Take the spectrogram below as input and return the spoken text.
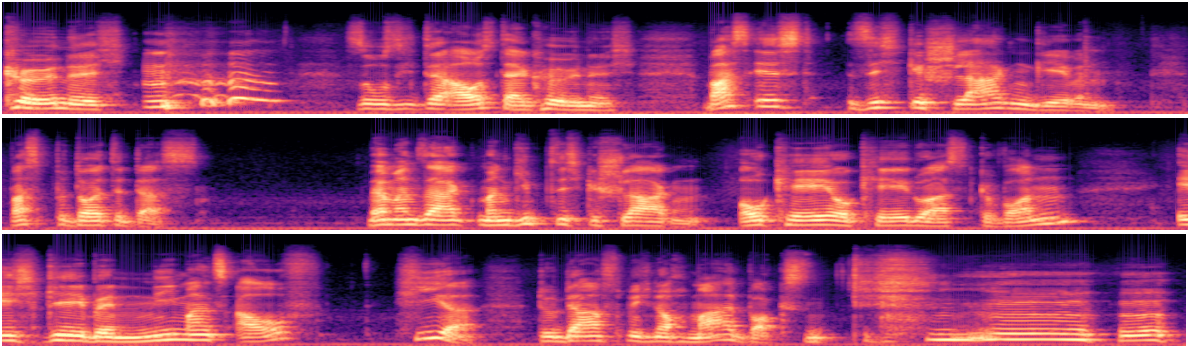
König. so sieht er aus, der König. Was ist sich geschlagen geben? Was bedeutet das? Wenn man sagt, man gibt sich geschlagen. Okay, okay, du hast gewonnen. Ich gebe niemals auf. Hier, du darfst mich nochmal boxen.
